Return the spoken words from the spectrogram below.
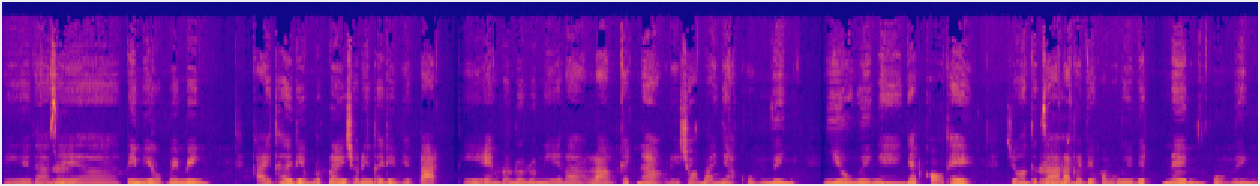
thì người ta ừ. sẽ uh, tìm hiểu về mình cái thời điểm lúc đấy cho đến thời điểm hiện tại thì em vẫn luôn luôn nghĩ là làm cách nào để cho bài nhạc của mình nhiều người nghe nhất có thể chứ còn thực ra ừ. là cái việc mà mọi người biết name của mình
